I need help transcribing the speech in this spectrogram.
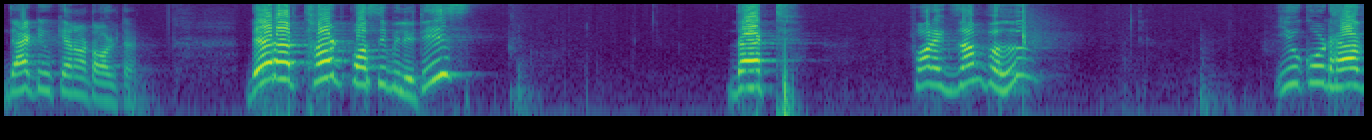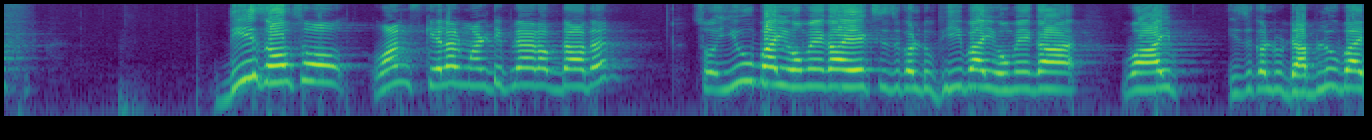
that you cannot alter. There are third possibilities that for example you could have these also one scalar multiplier of the other. So u by omega x is equal to v by omega y is equal to w by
